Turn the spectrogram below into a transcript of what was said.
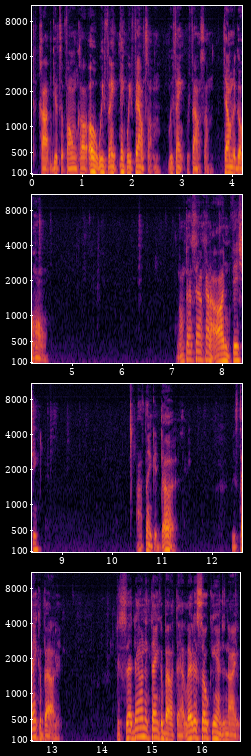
the cop gets a phone call. Oh, we think think we found something. We think we found something. Tell them to go home. Don't that sound kind of odd and fishy? I think it does. Just think about it. Just sit down and think about that. Let it soak in tonight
